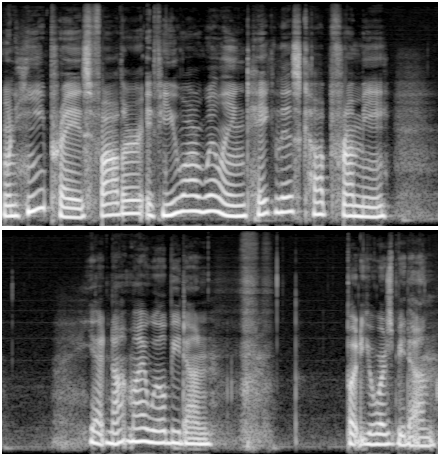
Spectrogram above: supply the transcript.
When he prays, Father, if you are willing, take this cup from me, yet not my will be done, but yours be done,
